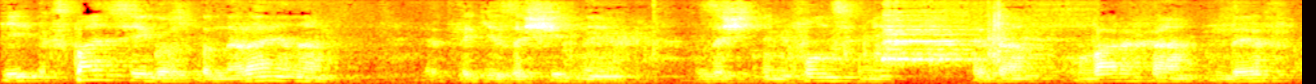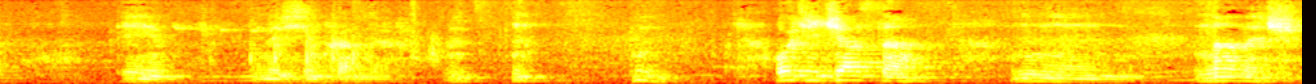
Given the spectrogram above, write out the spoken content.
И экспансии Господа Нараяна – это такие защитные, защитными функциями. Это Варха, Дев и Нарисимха Дев. Очень часто на ночь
